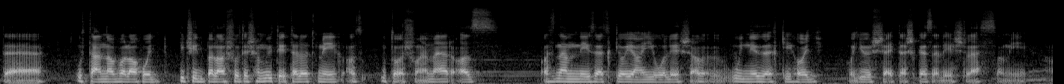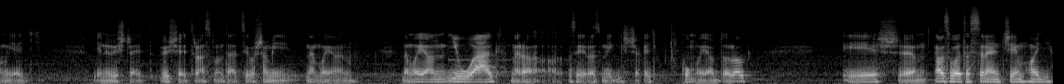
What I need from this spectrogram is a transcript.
de utána valahogy kicsit belassult, és a műtét előtt még az utolsó MR az, az nem nézett ki olyan jól, és úgy nézett ki, hogy, hogy őssejtes kezelés lesz, ami, ami egy ilyen ősejt, ősejt transplantációs, ami nem olyan nem olyan jó ág, mert azért az mégiscsak egy komolyabb dolog. És az volt a szerencsém, hogy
